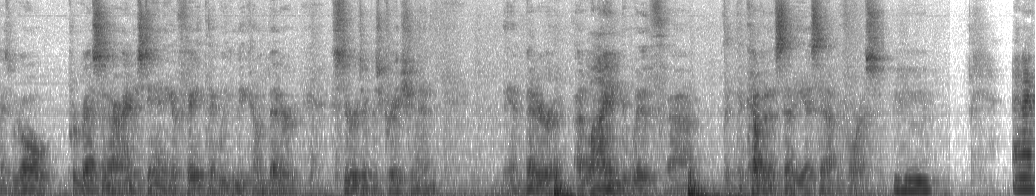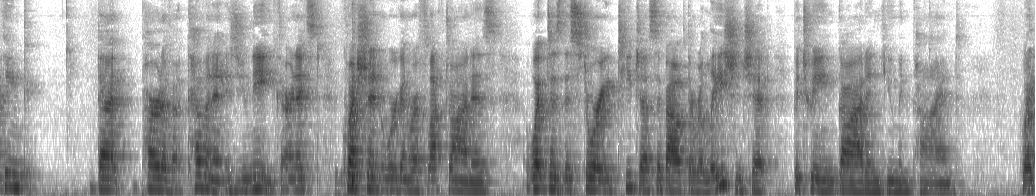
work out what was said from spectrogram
as we all progress in our understanding of faith, that we can become better stewards of His creation and and better aligned with uh, the, the, covenants that He has set up before us. Mm-hmm. And I think that part of a covenant is unique. Our next question we're going to reflect on is what does this story teach us about the relationship between God and humankind? What, I,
